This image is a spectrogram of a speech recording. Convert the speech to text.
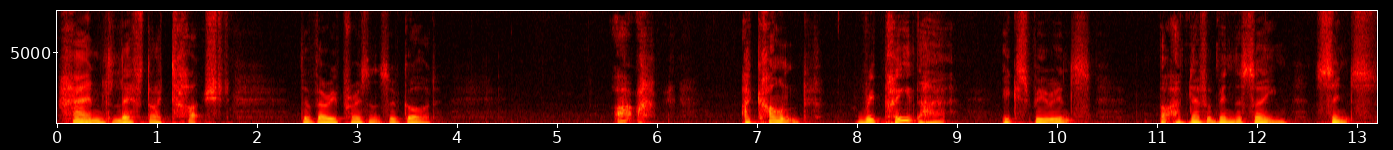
hand lest I touched the very presence of God. I, I can't repeat that experience, but I've never been the same since.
